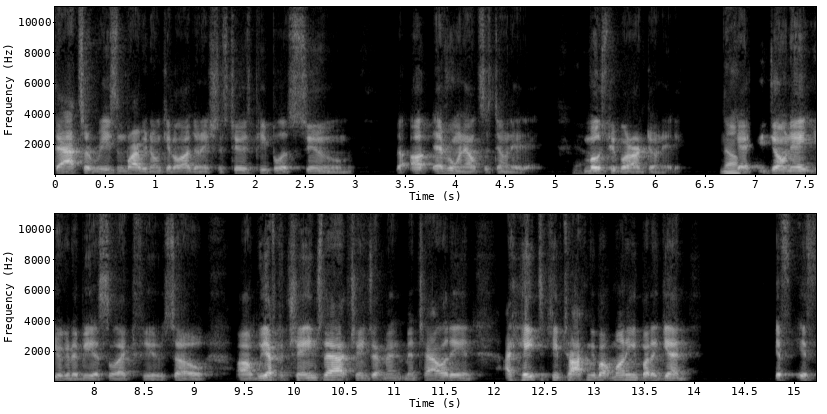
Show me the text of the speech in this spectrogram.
that's a reason why we don't get a lot of donations too is people assume that uh, everyone else is donating yeah. most people aren't donating no. Okay, if you donate, you're going to be a select few. So uh, we have to change that, change that men- mentality. And I hate to keep talking about money, but again, if if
